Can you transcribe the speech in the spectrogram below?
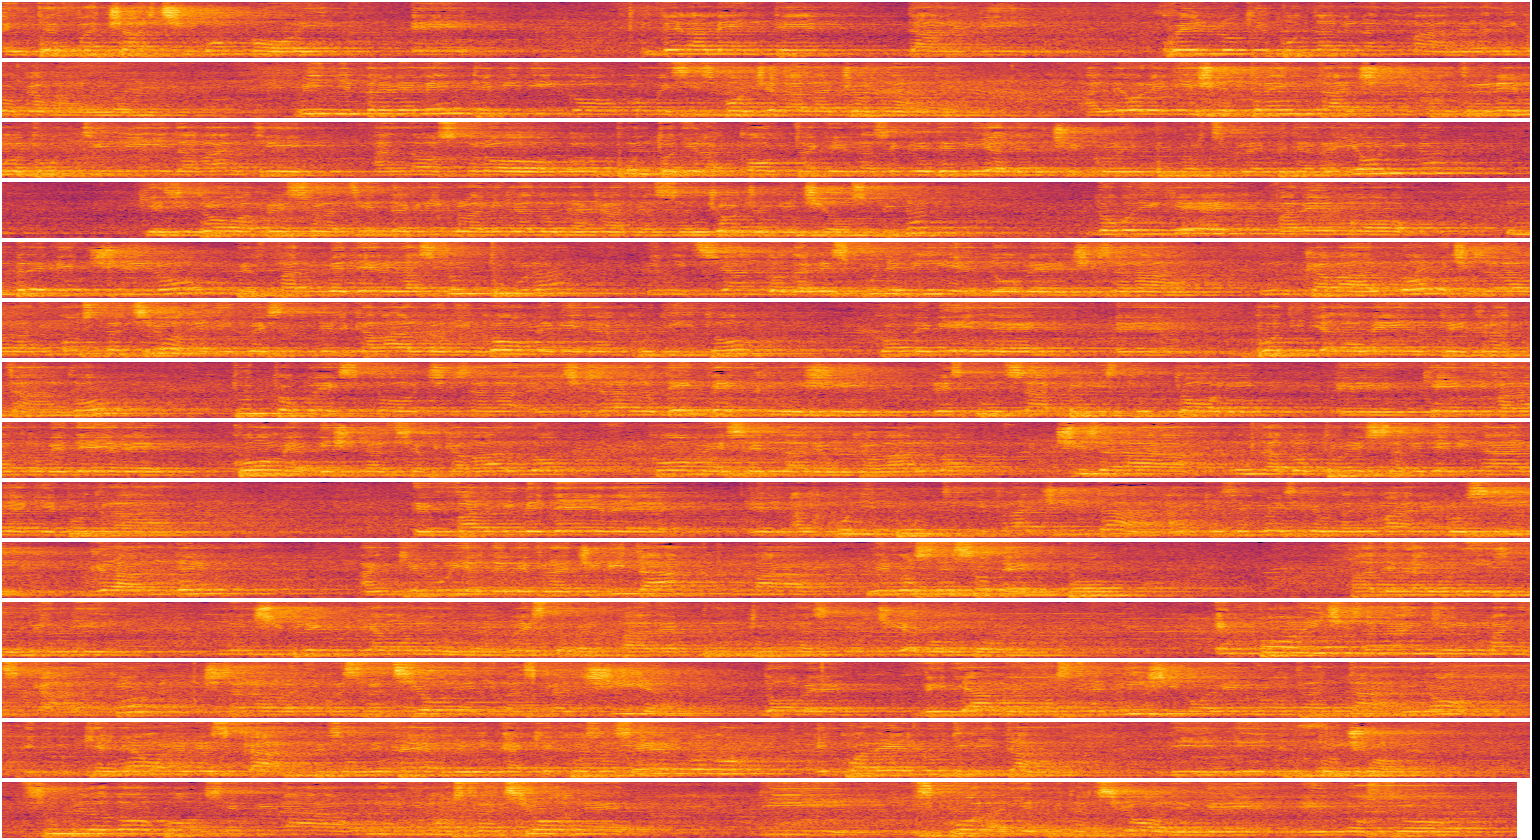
interfacciarci con voi e veramente darvi quello che può dare l'animale, l'amico cavallo. Quindi brevemente vi dico come si svolgerà la giornata. Alle ore 10.30 ci incontreremo tutti lì davanti al nostro uh, punto di raccolta che è la segreteria del Circolo Ippico Club Terra Ionica che si trova presso l'azienda agricola Villa Donna Cati a San Giorgio che ci ospita. Dopodiché faremo un breve giro per farvi vedere la struttura iniziando dalle scuderie dove ci sarà un cavallo e ci sarà una dimostrazione di del cavallo di come viene accudito come viene eh, quotidianamente trattato. Tutto questo ci, sarà, ci, saranno dei tecnici responsabili, istruttori eh, che vi faranno vedere come avvicinarsi al cavallo, come sellare un cavallo. Ci sarà una dottoressa veterinaria che potrà eh, farvi vedere eh, alcuni punti di fragilità, anche se questo è un animale così grande, anche lui ha delle fragilità, ma nello stesso tempo fa dell'agonismo, quindi non ci precludiamo nulla, questo per fare appunto una sinergia con voi. E poi ci sarà anche il maniscalco, ci sarà una dimostrazione di mascalcia dove vediamo i nostri amici come vengono trattati, no? chiamiamole le scarpe, sono dei ferri e a che cosa servono e qual è l'utilità di, di tutto ciò. Subito dopo seguirà una dimostrazione di scuola di equitazione che è nostro,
